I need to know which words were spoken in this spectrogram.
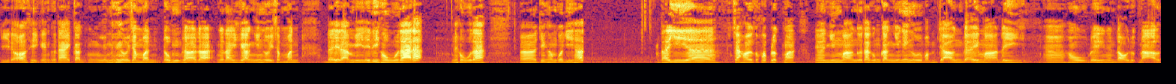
gì đó thì người ta cần những người xăm mình. Đúng rồi đó người ta chỉ cần những người xăm mình để làm gì? Để đi hù người ta đó để hù người ta à, chứ không có gì hết. Tại vì á xã hội có pháp luật mà. Ờ, nhưng mà người ta cũng cần những cái người bậm trợn để mà đi à, hù để đòi được nợ.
